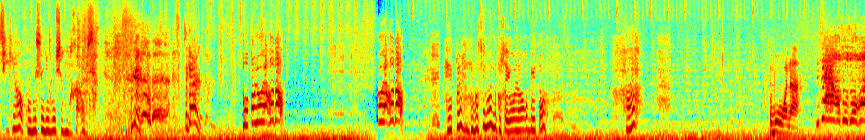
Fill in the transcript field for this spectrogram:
Sige ho, kung gusto niyo ho siyang makausap. Sige! Tutuluyan ko to! Tutuluyan ko to! April, di ba sinabi ko sa'yo wala ako dito? Ha? Subuko ka na. Hindi ako susuko!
